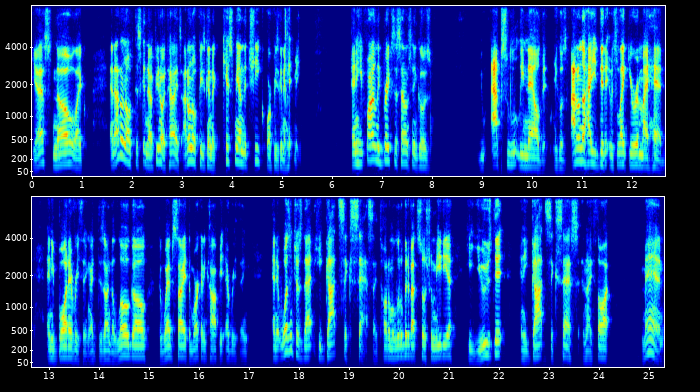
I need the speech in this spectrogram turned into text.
yes, no, like and I don't know if this now, if you know Italians, I don't know if he's going to kiss me on the cheek or if he's going to hit me. And he finally breaks the silence and he goes, You absolutely nailed it. He goes, I don't know how you did it. It was like you're in my head. And he bought everything. I designed the logo, the website, the marketing copy, everything. And it wasn't just that, he got success. I taught him a little bit about social media. He used it and he got success. And I thought, man,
